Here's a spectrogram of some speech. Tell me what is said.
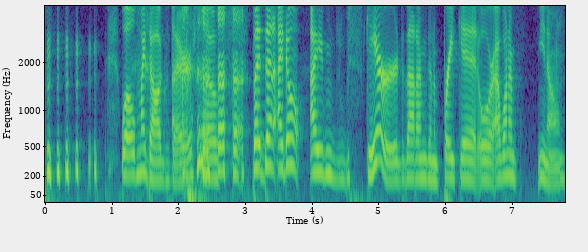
well, my dog's there, so but then I don't. I'm scared that I'm gonna break it, or I want to, you know,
